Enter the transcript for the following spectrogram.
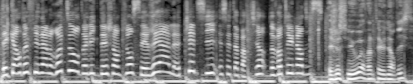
Des quarts de finale retour de Ligue des Champions, c'est Real Chelsea et c'est à partir de 21h10. Et je suis où à 21h10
